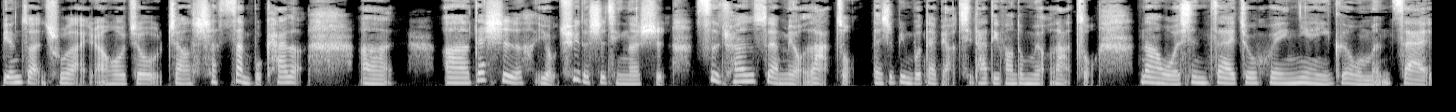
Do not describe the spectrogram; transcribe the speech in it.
编撰出来，然后就这样散散不开了，啊。呃，但是有趣的事情呢是，四川虽然没有辣粽，但是并不代表其他地方都没有辣粽。那我现在就会念一个我们在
